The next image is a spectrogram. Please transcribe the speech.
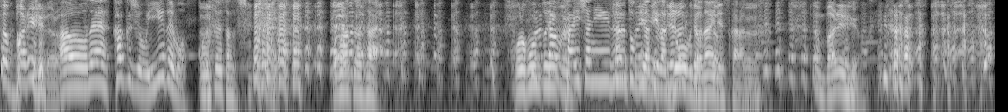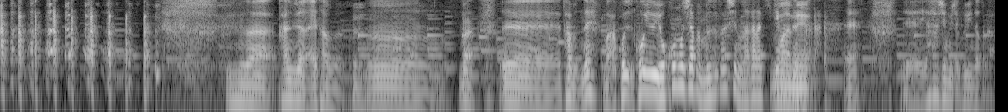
多分バレるだろ。あのね、各自の家でもコンセンサスしっかり 行ってください。これ本当に会社にいる時だけが業務ではないですから、みたいな。多分バレるよ。ふうな感じじゃない？多分。うん。まあ、えー、多分ね、まあこういう、こういう横文字やっぱ難しいのなかなか聞けませんから。えーえー優しいむちゃんグリーンだから。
